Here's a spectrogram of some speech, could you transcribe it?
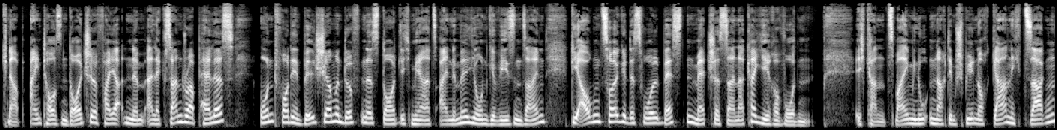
Knapp 1000 Deutsche feierten im Alexandra Palace, und vor den Bildschirmen dürften es deutlich mehr als eine Million gewesen sein, die Augenzeuge des wohl besten Matches seiner Karriere wurden. Ich kann zwei Minuten nach dem Spiel noch gar nichts sagen,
